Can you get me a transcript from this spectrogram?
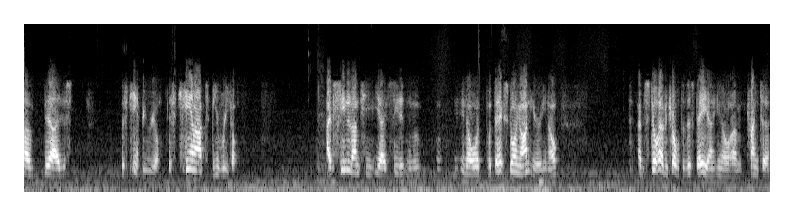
Um, yeah, I just this can't be real. This cannot be real. I've seen it on TV. I've seen it in the movie. you know what what the heck's going on here. You know, I'm still having trouble to this day. Uh, you know, I'm trying to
